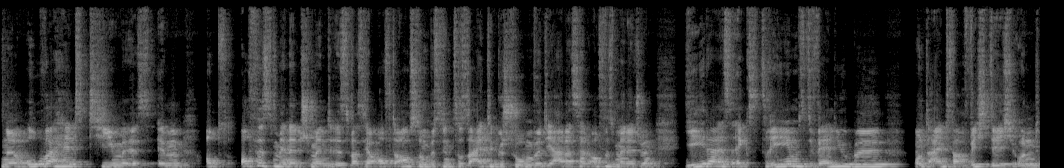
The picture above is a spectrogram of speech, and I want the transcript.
eine Overhead-Team ist, ähm, ob es Office-Management ist, was ja oft auch so ein bisschen zur Seite geschoben wird, ja, das ist halt Office-Management. Jeder ist extremst valuable und einfach wichtig. Und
